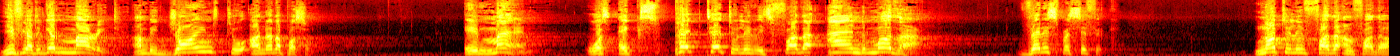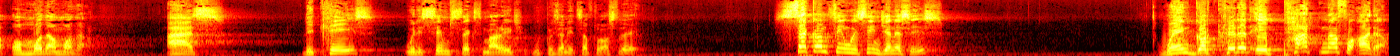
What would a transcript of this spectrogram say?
If you are to get married and be joined to another person, a man was expected to leave his father and mother. Very specific. Not to leave father and father or mother and mother. As the case with the same sex marriage will present itself to us today. Second thing we see in Genesis, when God created a partner for Adam,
